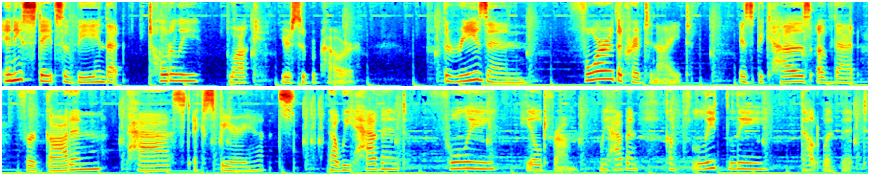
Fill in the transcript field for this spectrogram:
any states of being that totally block your superpower. The reason for the kryptonite is because of that forgotten past experience that we haven't fully healed from. We haven't completely dealt with it.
